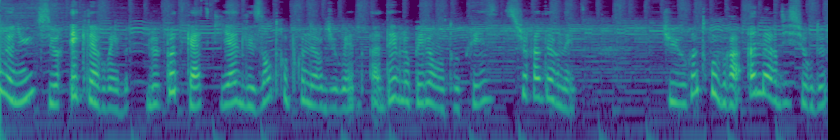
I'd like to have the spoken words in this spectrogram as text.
Bienvenue sur Éclair Web, le podcast qui aide les entrepreneurs du web à développer leur entreprise sur Internet. Tu retrouveras un mardi sur deux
